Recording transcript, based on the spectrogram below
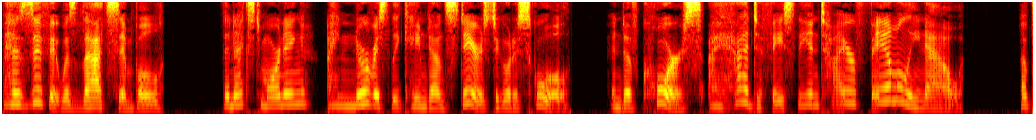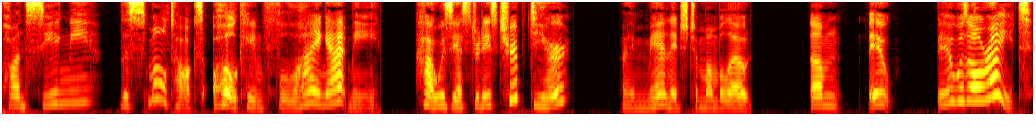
as if it was that simple. The next morning, I nervously came downstairs to go to school, and of course, I had to face the entire family now. Upon seeing me, the small talks all came flying at me. How was yesterday's trip, dear? I managed to mumble out, Um, it, it was all right.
